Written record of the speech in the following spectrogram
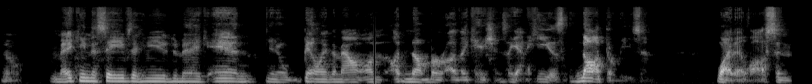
you know, making the saves that he needed to make, and you know, bailing them out on a number of occasions. Again, he is not the reason why they lost. And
